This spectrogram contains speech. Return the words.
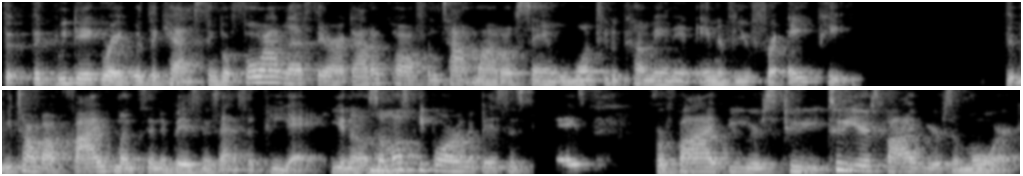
th- th- we did great with the casting. Before I left there, I got a call from Top Model saying, We want you to come in and interview for AP. We talk about five months in the business as a PA, you know. So mm. most people are in the business PAs for five years, two, two years, five years or more,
